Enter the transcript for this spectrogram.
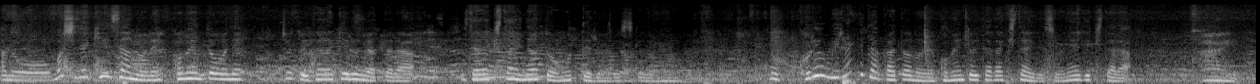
あのもしね金さんのねコメントをねちょっといただけるんだったらいただきたいなと思ってるんですけどももうこれを見られた方のねコメントをいただきたいですよねできたら。はい。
